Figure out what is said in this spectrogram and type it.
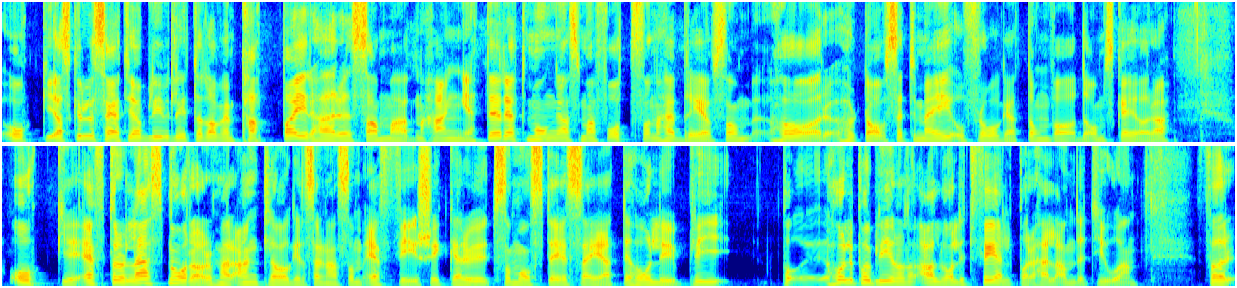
och jag skulle säga att jag har blivit lite av en pappa i det här sammanhanget. Det är rätt många som har fått sådana här brev som har hört av sig till mig och frågat om vad de ska göra. Och efter att ha läst några av de här anklagelserna som FI skickar ut så måste jag säga att det håller, bli, på, håller på att bli något allvarligt fel på det här landet, Johan. För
